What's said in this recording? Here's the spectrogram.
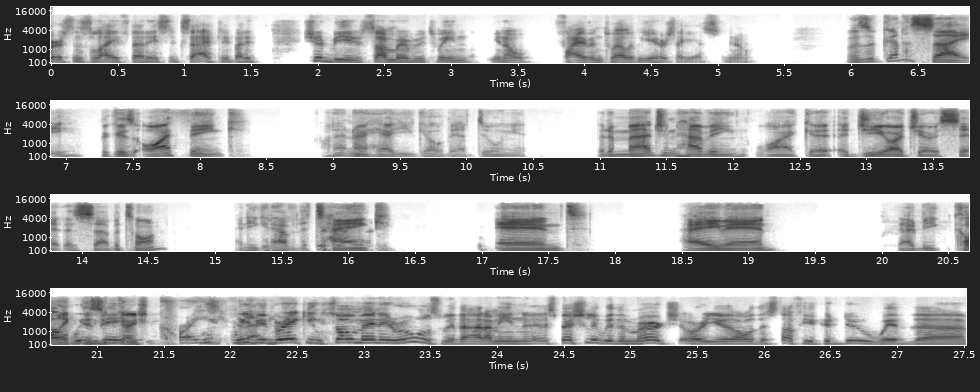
person's life that is exactly but it should be somewhere between you know 5 and 12 years i guess you know was I gonna say because I think I don't know how you go about doing it, but imagine having like a, a GI Joe set as Sabaton, and you could have the tank, and hey man, that'd be Oh, we'd collectors be- crazy. we'd be breaking so many rules with that i mean especially with the merch or you know the stuff you could do with uh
